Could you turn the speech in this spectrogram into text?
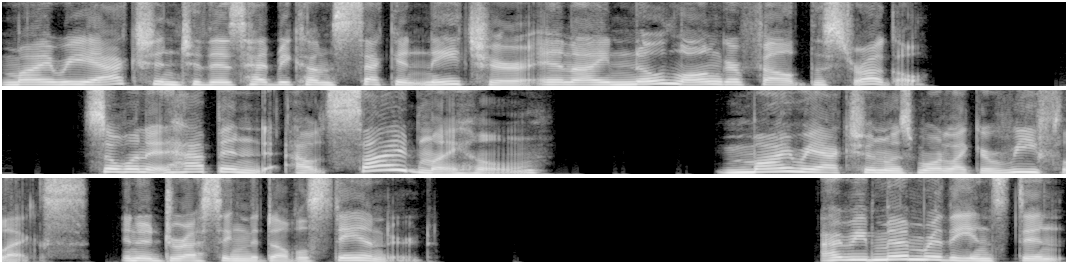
My reaction to this had become second nature, and I no longer felt the struggle. So when it happened outside my home, my reaction was more like a reflex in addressing the double standard. I remember the instant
